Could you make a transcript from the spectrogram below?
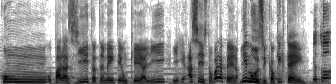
com o Parasita também tem um quê ali. E, e, assistam, vale a pena. E música, o que que tem? Eu tô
